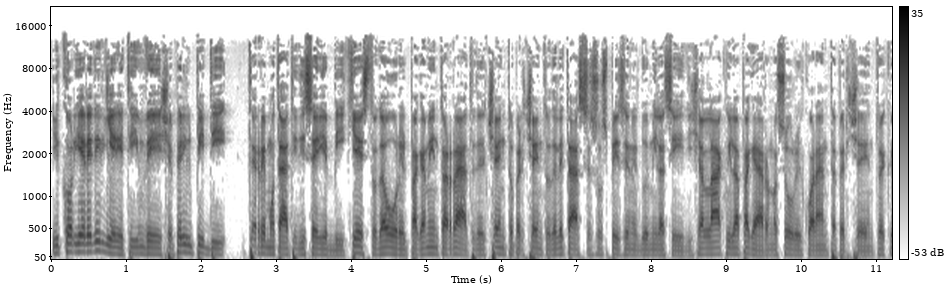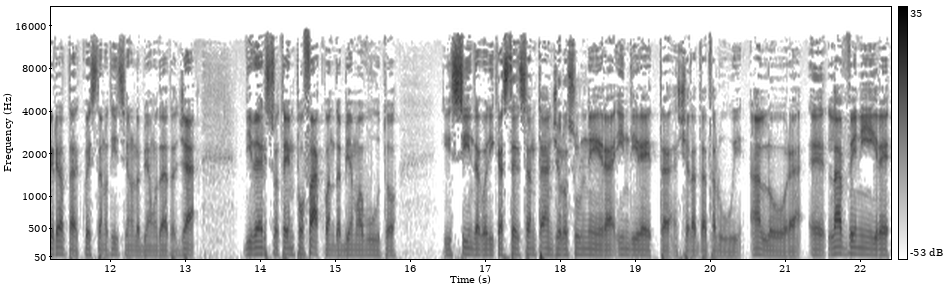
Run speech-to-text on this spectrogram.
Il Corriere degli Rieti invece per il PD terremotati di serie B, chiesto da ora il pagamento a rate del 100% delle tasse sospese nel 2016, all'Aquila pagarono solo il 40%, ecco in realtà questa notizia non l'abbiamo data già diverso tempo fa quando abbiamo avuto il sindaco di Castel Sant'Angelo sul Nera in diretta, ce l'ha data lui. Allora, eh, l'avvenire.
